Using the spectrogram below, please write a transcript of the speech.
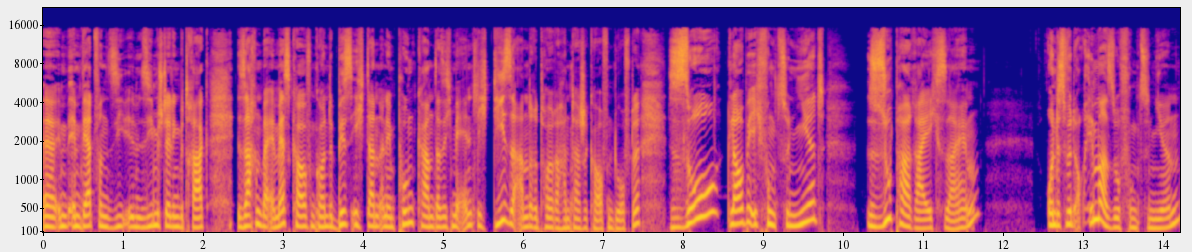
äh, im, im Wert von sie, im siebenstelligen Betrag Sachen bei MS kaufen konnte, bis ich dann an den Punkt kam, dass ich mir endlich diese andere teure Handtasche kaufen durfte. So, glaube ich, funktioniert superreich sein. Und es wird auch immer so funktionieren,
